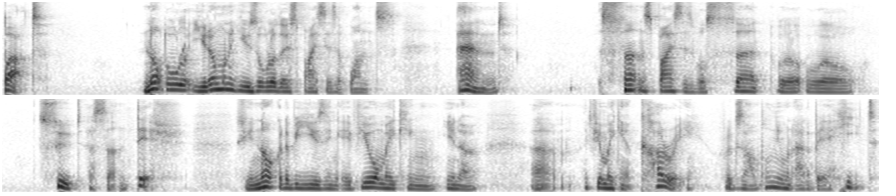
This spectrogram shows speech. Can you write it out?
But not all you don't want to use all of those spices at once. And certain spices will cert, will will suit a certain dish. So you're not going to be using if you're making, you know, um, if you're making a curry, for example, and you want to add a bit of heat,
